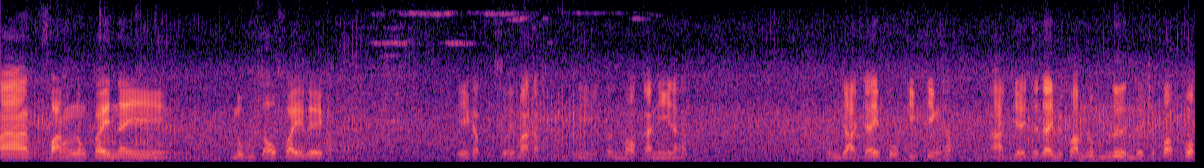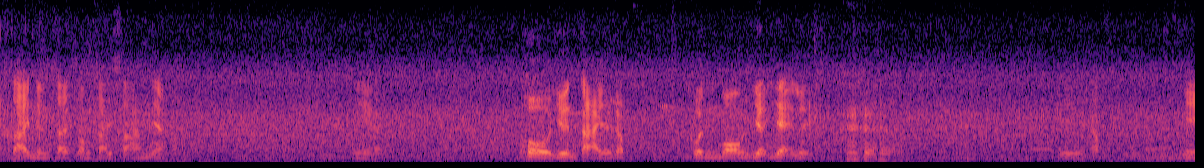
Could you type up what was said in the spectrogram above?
มาฝังลงไปในหลุมเสาไฟเลยครับ นี่ครับสวยมากครับ นี่ต้นมอกกานีนะครับ ผมอยากจะให้ปลูกจริง ๆ ครับหาดใหญ่จะได้มีความรุ่มรื่น โดยเฉพาะพวกสายหนึ่งสายสองสายสามเนี่ยครับ นี่ครับ โอ้ ยืนถ่ายเลยครับ คนมองเยอะแยะเลยโอเครับ นี่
